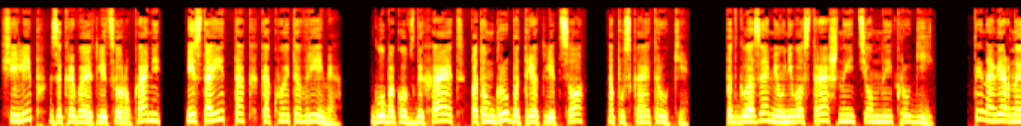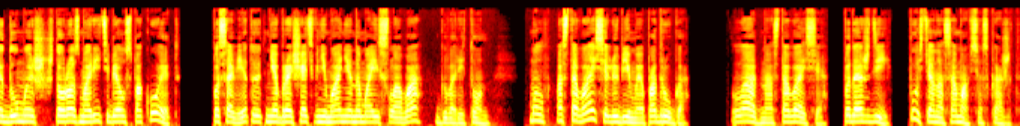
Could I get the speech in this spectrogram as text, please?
Филипп закрывает лицо руками и стоит так какое-то время. Глубоко вздыхает, потом грубо трет лицо, опускает руки. Под глазами у него страшные темные круги. Ты, наверное, думаешь, что Розмари тебя успокоит, посоветует не обращать внимания на мои слова, говорит он. Мол, оставайся, любимая подруга. Ладно, оставайся, подожди, Пусть она сама все скажет.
